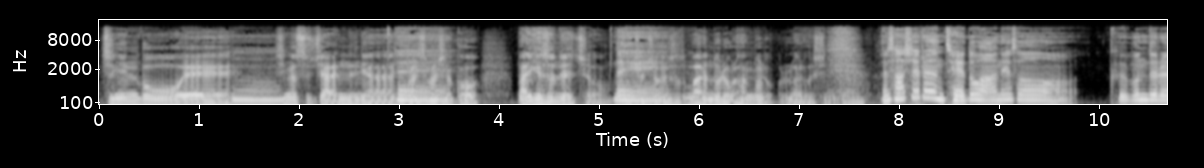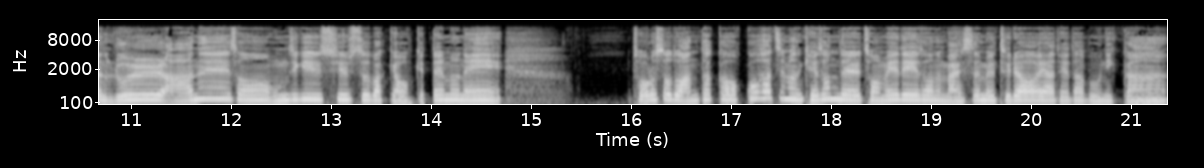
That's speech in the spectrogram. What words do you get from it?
증인 보호에 음. 신경 쓰지 않느냐 이렇게 네. 말씀하셨고 많이 개선됐죠. 네. 경찰 쪽에서도 많은 노력을 한 걸로 알고 있습니다. 사실은 제도 안에서 그분들은 룰 안에서 움직이실 수밖에 없기 때문에 저로서도 안타까웠고 하지만 개선될 점에 대해서는 말씀을 드려야 되다 보니까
